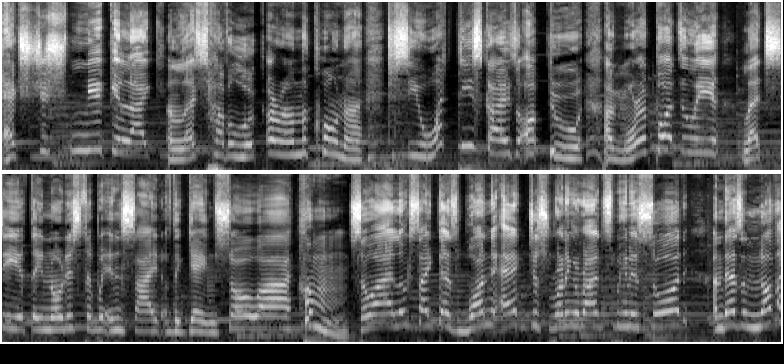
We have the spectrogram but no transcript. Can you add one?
Extra sneaky like. And let's have a look around the corner to see what these guys are up to. And more importantly, let's see if they notice that we're inside of the game. So, uh, hmm. So, uh, it looks like there's one egg just running around swinging his sword. And there's another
